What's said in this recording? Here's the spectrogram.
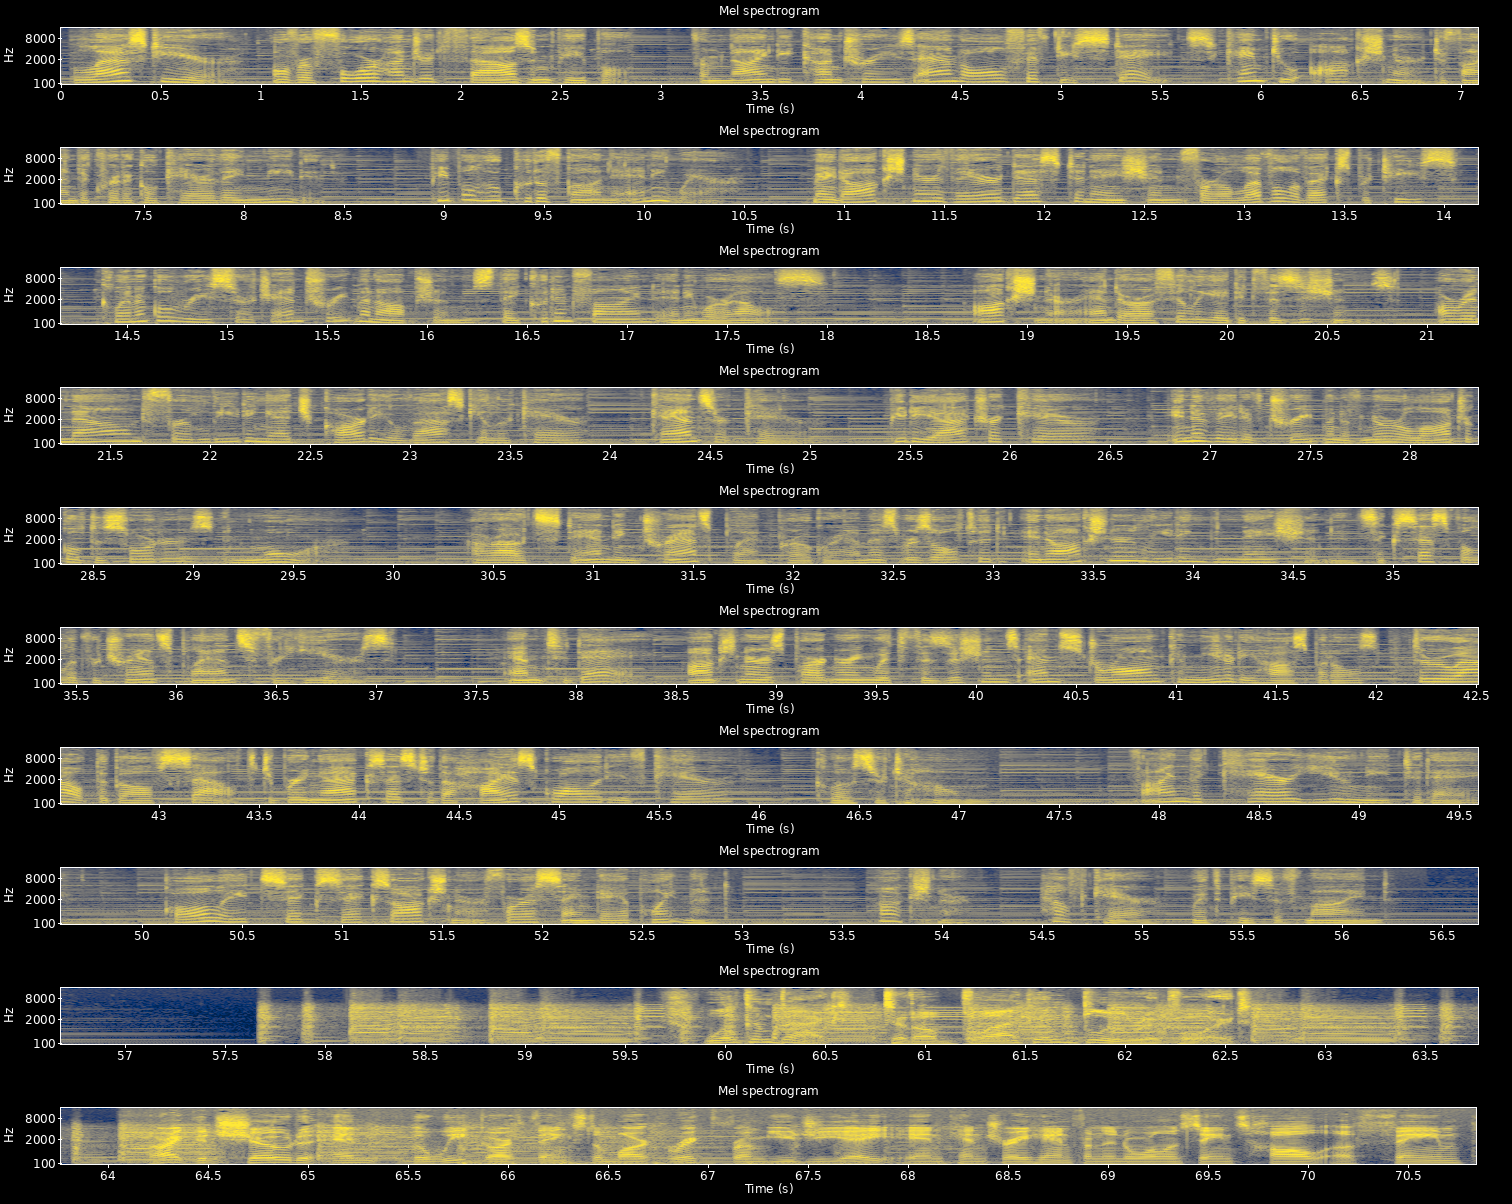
Last year, over 400,000 people from 90 countries and all 50 states came to Ochsner to find the critical care they needed. People who could have gone anywhere made Ochsner their destination for a level of expertise, clinical research, and treatment options they couldn't find anywhere else. Ochsner and our affiliated physicians are renowned for leading edge cardiovascular care, cancer care, pediatric care, innovative treatment of neurological disorders, and more. Our outstanding transplant program has resulted in Ochsner leading the nation in successful liver transplants for years. And today, Ochsner is partnering with physicians and strong community hospitals throughout the Gulf South to bring access to the highest quality of care closer to home. Find the care you need today. Call 866 Ochsner for a same day appointment. Ochsner, healthcare with peace of mind. Welcome back to the Black and Blue Report. All right, good show to end the week. Our thanks to Mark Richt from UGA and Ken Trahan from the New Orleans Saints Hall of Fame.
